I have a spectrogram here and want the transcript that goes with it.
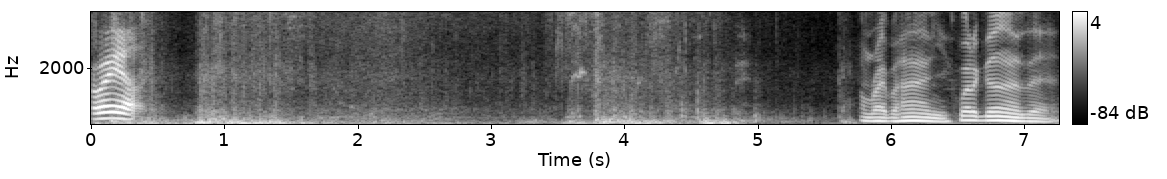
Hurry up. I'm right behind you. Where the guns at?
